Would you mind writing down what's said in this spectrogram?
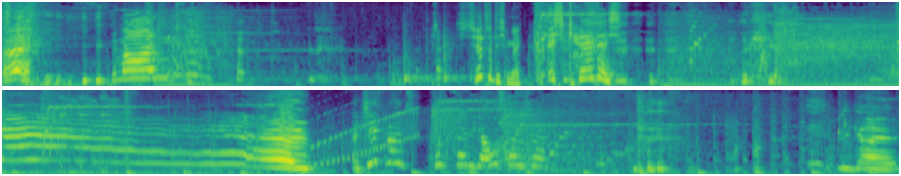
Hey! Mann! Ich, ich töte dich, Mike. Ich kill dich! Okay. Hey! Achievement! Unfertiger Ausweicher! Wie geil!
